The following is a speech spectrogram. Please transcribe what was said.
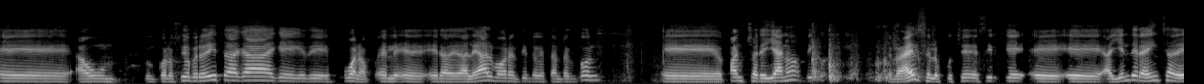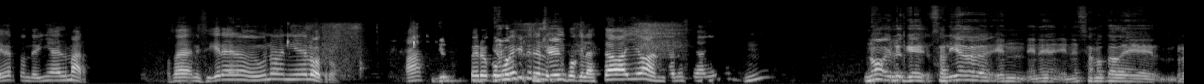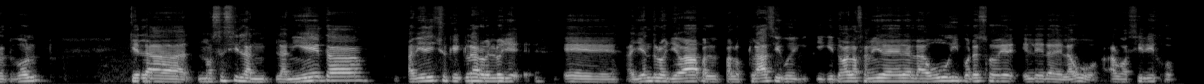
a un, conocido periodista de acá, que bueno, él, era de Dale Alba, ahora entiendo que está en Red Gol, Pancho Arellano, pero a él se lo escuché decir que Allende era hincha de Everton de Viña del Mar. O sea, ni siquiera era de uno ni del otro. ¿Ah? Pero como este era el equipo que la estaba llevando en ese año. ¿Mm? No, es lo que salía en, esa nota de Red Gold, que la, no sé si la, nieta había dicho que, claro, él lo, eh, Allende lo llevaba para, los clásicos y, que toda la familia era de la U y por eso él, era de la U, algo así dijo.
